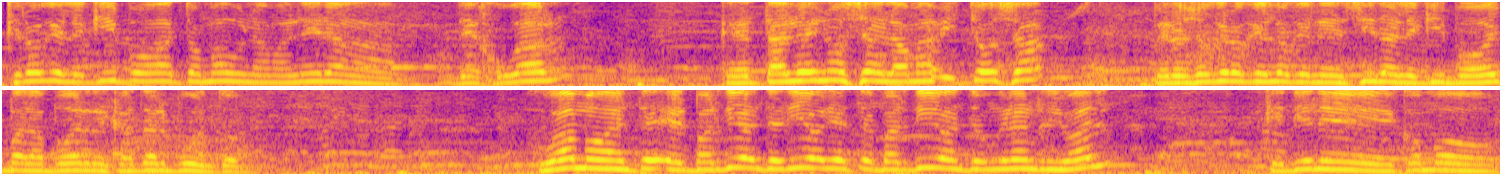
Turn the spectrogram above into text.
Creo que el equipo ha tomado una manera de jugar que tal vez no sea la más vistosa, pero yo creo que es lo que necesita el equipo hoy para poder rescatar puntos. Jugamos ante el partido anterior y este partido ante un gran rival que tiene como,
